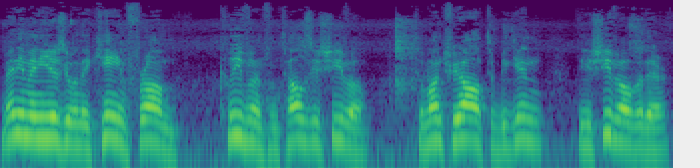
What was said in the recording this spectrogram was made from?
many, many years ago, when they came from Cleveland, from Telz Yeshiva, to Montreal to begin the yeshiva over there, he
